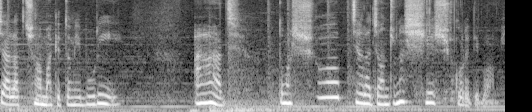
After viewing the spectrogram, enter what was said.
জ্বালাচ্ছ আমাকে তুমি বুড়ি। আজ তোমার সব জ্বালা যন্ত্রণা শেষ করে দেব আমি।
